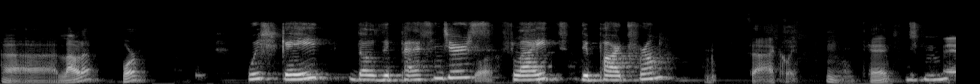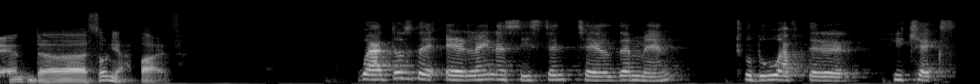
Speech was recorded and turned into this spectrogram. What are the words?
uh laura four Which gate does the passengers Sure. flight depart from? exactly okay Mhm. and uh sonia five What does the airline assistant tell the man to do after he checks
